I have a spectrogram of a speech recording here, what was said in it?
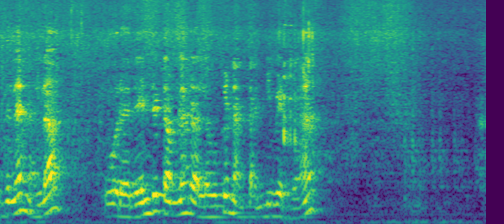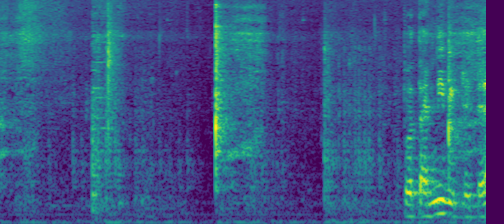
இதில் நல்லா ஒரு ரெண்டு டம்ளர் அளவுக்கு நான் தண்ணி விடுறேன். இப்போ தண்ணி விட்டுட்டு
